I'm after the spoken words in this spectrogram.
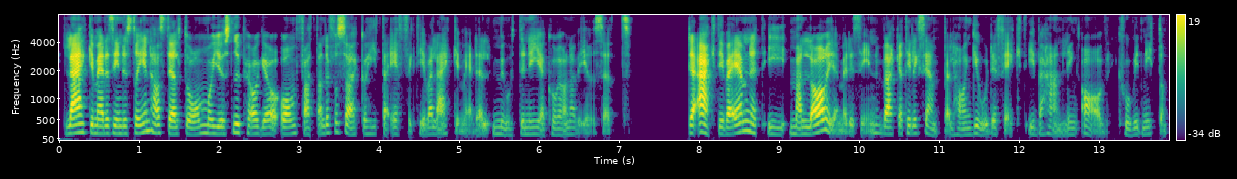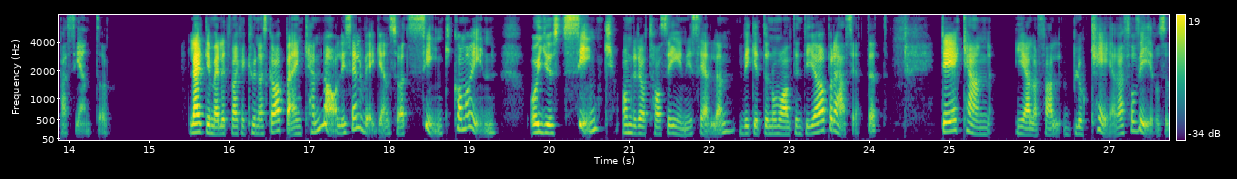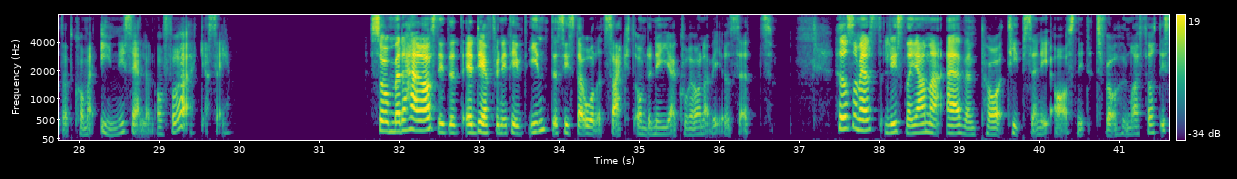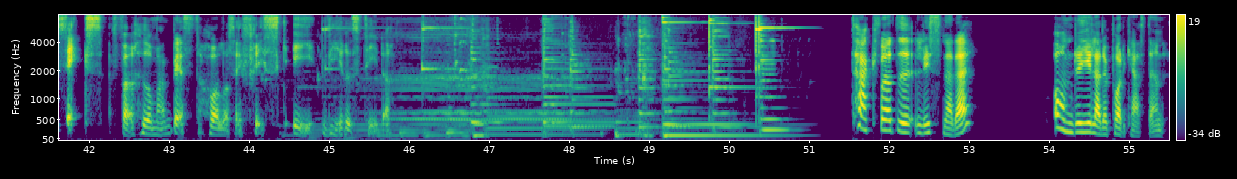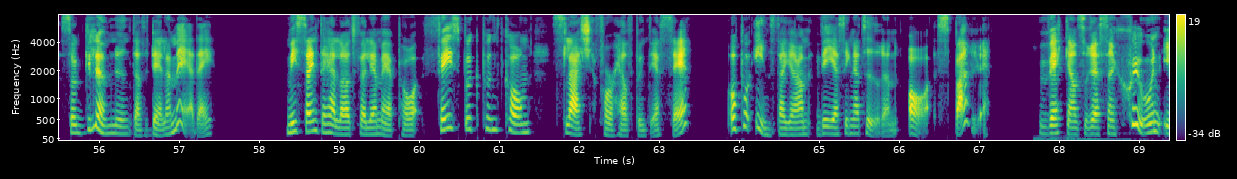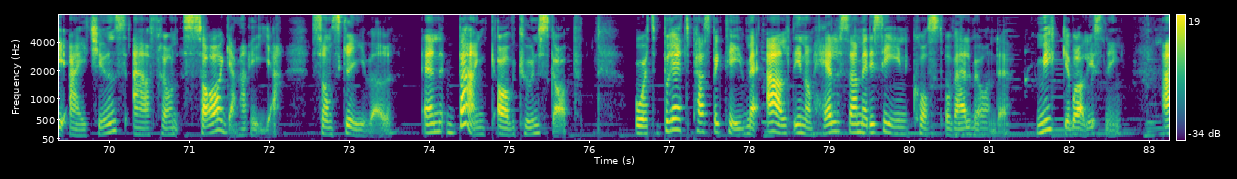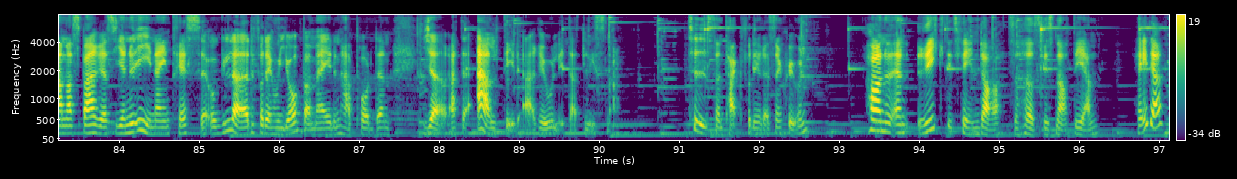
Läkemedelsindustrin har ställt om och just nu pågår omfattande försök att hitta effektiva läkemedel mot det nya coronaviruset. Det aktiva ämnet i malariamedicin verkar till exempel ha en god effekt i behandling av covid-19 patienter Läkemedlet verkar kunna skapa en kanal i cellväggen så att zink kommer in. Och just zink, om det då tar sig in i cellen, vilket det normalt inte gör på det här sättet, Det kan i alla fall blockera för viruset att komma in i cellen och föröka sig. Så med det här avsnittet är definitivt inte sista ordet sagt om det nya coronaviruset. Hur som helst, lyssna gärna även på tipsen i avsnitt 246 för hur man bäst håller sig frisk i virustider. Tack för att du lyssnade! Om du gillade podcasten så glöm nu inte att dela med dig. Missa inte heller att följa med på facebook.com forhealth.se och på Instagram via signaturen asparre. Veckans recension i iTunes är från Saga-Maria som skriver En bank av kunskap och ett brett perspektiv med allt inom hälsa, medicin, kost och välmående. Mycket bra lyssning! Anna Sparres genuina intresse och glöd för det hon jobbar med i den här podden gör att det alltid är roligt att lyssna. Tusen tack för din recension! Ha nu en riktigt fin dag så hörs vi snart igen. Hej då!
